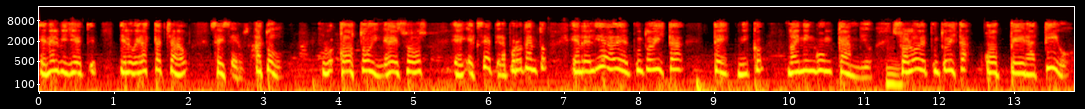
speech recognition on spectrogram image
en el billete y le hubieras tachado seis ceros a todo, costos, ingresos, eh, etcétera. Por lo tanto, en realidad, desde el punto de vista técnico, no hay ningún cambio, mm. solo desde el punto de vista operativo.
